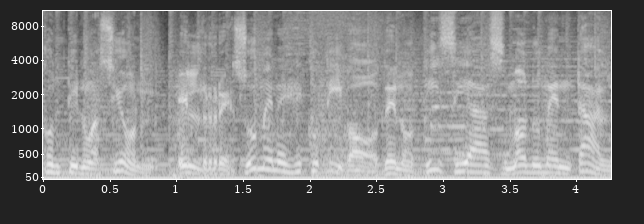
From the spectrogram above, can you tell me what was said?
continuación el resumen ejecutivo de Noticias Monumental.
